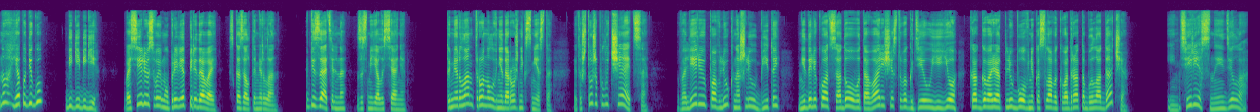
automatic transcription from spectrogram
«Ну, я побегу. Беги, беги. «Василию своему привет передавай», — сказал Тамерлан. «Обязательно», — засмеялась Аня. Тамерлан тронул внедорожник с места. «Это что же получается?» Валерию Павлюк нашли убитой недалеко от садового товарищества, где у ее, как говорят, любовника Славы Квадрата была дача? Интересные дела.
